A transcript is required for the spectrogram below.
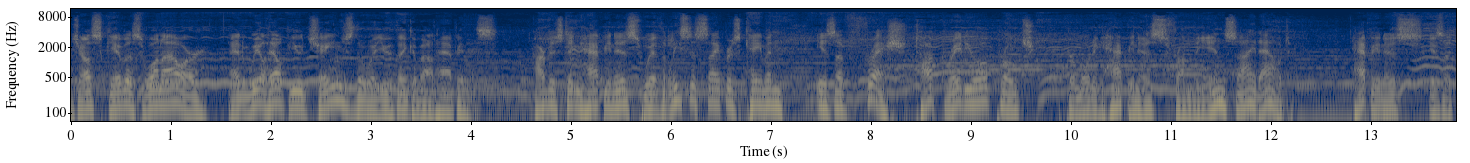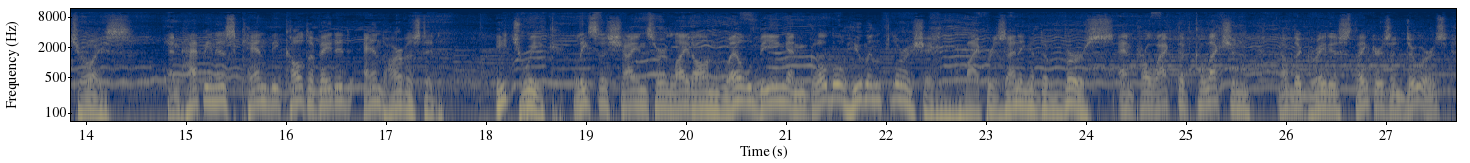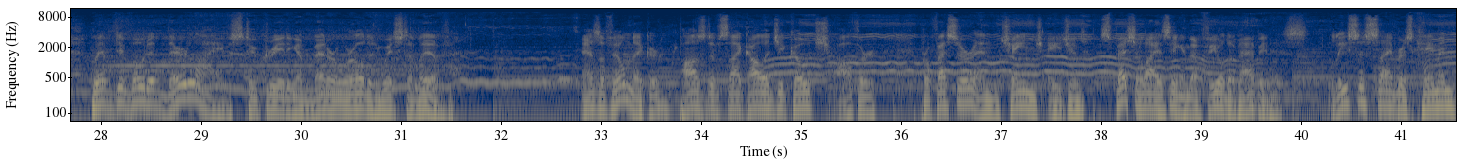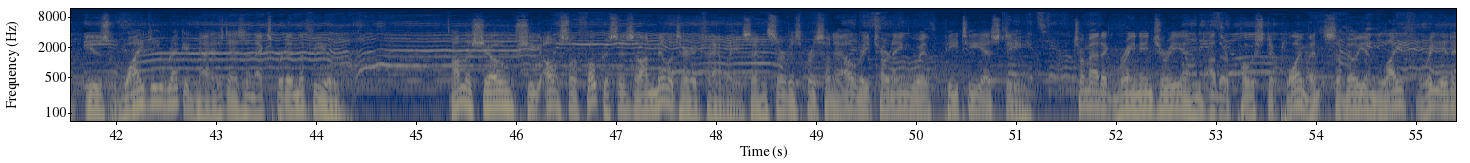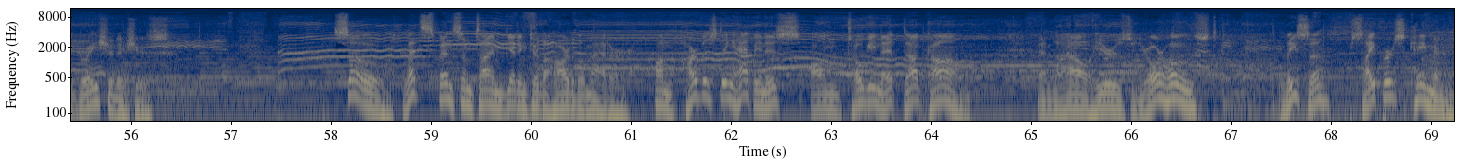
Just give us one hour, and we'll help you change the way you think about happiness. Harvesting Happiness with Lisa Cypers Kamen is a fresh talk radio approach promoting happiness from the inside out. Happiness is a choice, and happiness can be cultivated and harvested. Each week, Lisa shines her light on well being and global human flourishing by presenting a diverse and proactive collection of the greatest thinkers and doers who have devoted their lives to creating a better world in which to live. As a filmmaker, positive psychology coach, author, professor, and change agent specializing in the field of happiness, Lisa Cypers Kamen is widely recognized as an expert in the field. On the show, she also focuses on military families and service personnel returning with PTSD, traumatic brain injury, and other post deployment civilian life reintegration issues. So, let's spend some time getting to the heart of the matter on Harvesting Happiness on TogiNet.com. And now, here's your host, Lisa Cypers Kamen.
